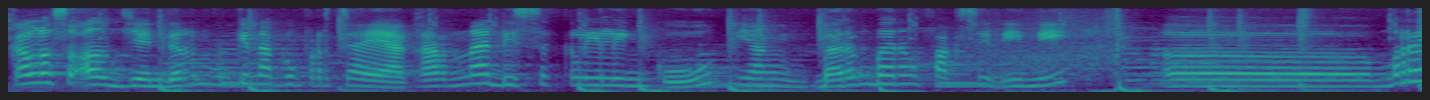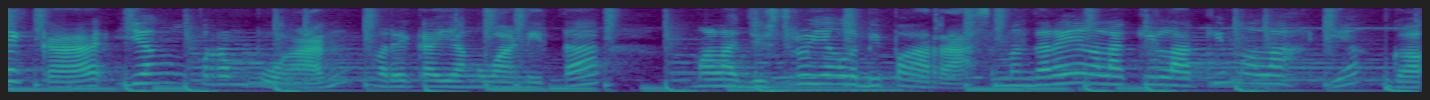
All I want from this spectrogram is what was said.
kalau soal gender mungkin aku percaya. Karena di sekelilingku yang bareng-bareng vaksin ini eh, mereka yang perempuan, mereka yang wanita malah justru yang lebih parah. Sementara yang laki-laki malah ya nggak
